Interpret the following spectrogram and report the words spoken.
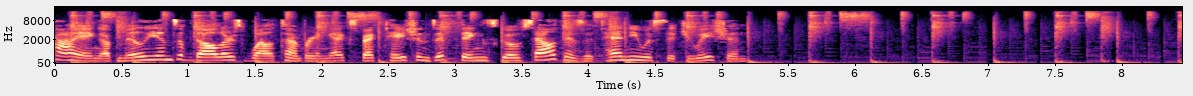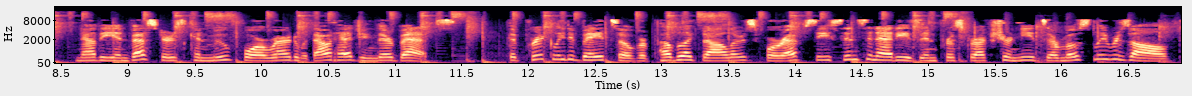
Tying up millions of dollars while tempering expectations if things go south is a tenuous situation. Now the investors can move forward without hedging their bets. The prickly debates over public dollars for FC Cincinnati's infrastructure needs are mostly resolved.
